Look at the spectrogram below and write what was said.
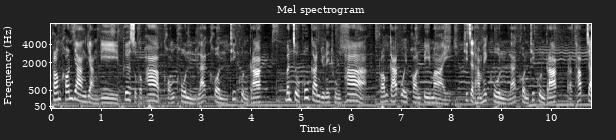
พร้อมค้อนยางอย่างดีเพื่อสุขภาพของคุณและคนที่คุณรัก บรรจุคู่กันอยู่ในถุงผ้า พร้อมการ์ดอวยพรปีใหม่ ที่จะทำให้คุณและคนที่คุณรักประทับใจ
